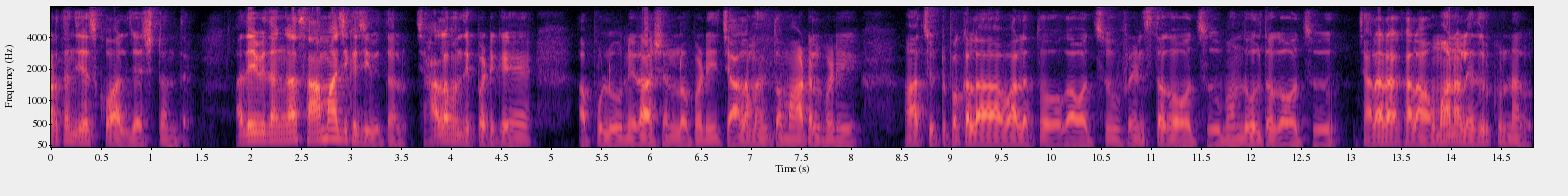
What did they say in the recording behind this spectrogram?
అర్థం చేసుకోవాలి జస్ట్ అంతే. అదేవిధంగా సామాజిక జీవితాలు. చాలామంది ఇప్పటికే అప్పులు నిరాశల్లో పడి చాలామందితో మాటలు పడి ఆ చుట్టుపక్కల వాళ్ళతో కావచ్చు ఫ్రెండ్స్తో కావచ్చు బంధువులతో కావచ్చు చాలా రకాల అవమానాలు ఎదుర్కొన్నారు.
